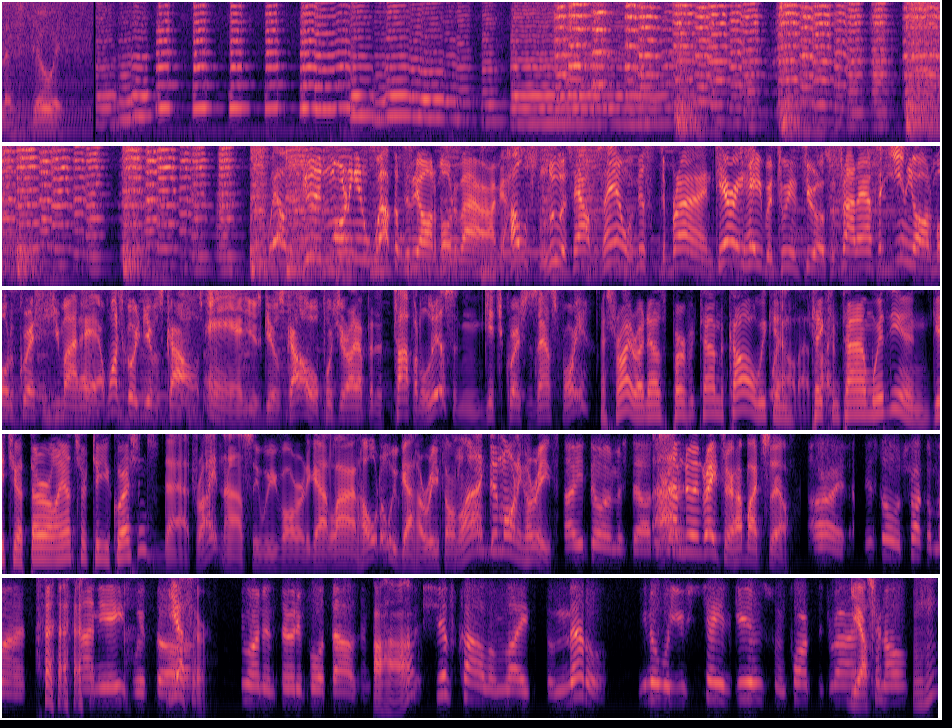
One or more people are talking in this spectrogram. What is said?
Let's do it. Welcome to the Automotive Hour. I'm your host, Louis Altazan, with Mr. Brian Terry. Hey, between the two of us, we'll try to answer any automotive questions you might have. Why don't you go ahead and give us calls? And you just give us a call. We'll put you right up at the top of the list and get your questions answered for you. That's right. Right now is the perfect time to call. We can Well, take right. some time with you and get you a thorough answer to your questions. That's right. Now, I see we've already got a line holding. We've got Harith on the line. Good morning, Harith. How you doing, Mr. Alden? I'm doing great, sir. How about yourself? All right. This old truck of mine, 98 with uh, yes, sir. 234,000. Uh huh. The shift column, like the metal, you know where you change gears from park to drive Yes, sir. and all, Mm-hmm.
